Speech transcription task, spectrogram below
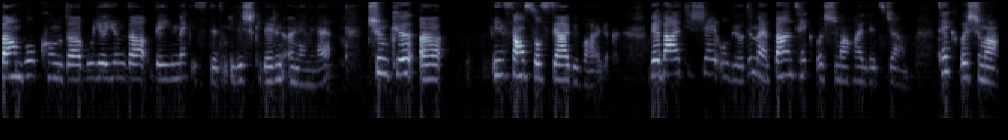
ben bu konuda, bu yayında değinmek istedim ilişkilerin önemine. Çünkü insan sosyal bir varlık. Ve belki şey oluyor değil mi? Ben tek başıma halledeceğim. Tek başıma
